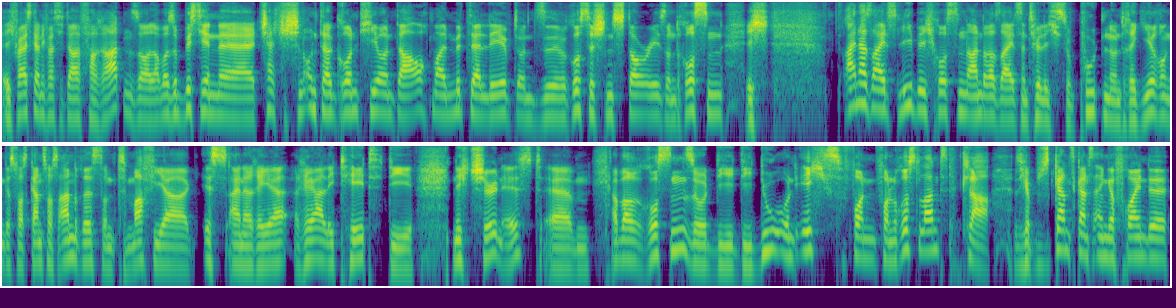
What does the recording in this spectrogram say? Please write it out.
ich weiß gar nicht, was ich da verraten soll, aber so ein bisschen äh, tschechischen Untergrund hier und da auch mal miterlebt und äh, russischen Stories und Russen. Ich einerseits liebe ich Russen, andererseits natürlich so Putin und Regierung, das ist was ganz was anderes und Mafia ist eine Re Realität, die nicht schön ist. Ähm, aber Russen, so die, die du und ich von, von Russland, klar. Also ich habe ganz, ganz enge Freunde,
